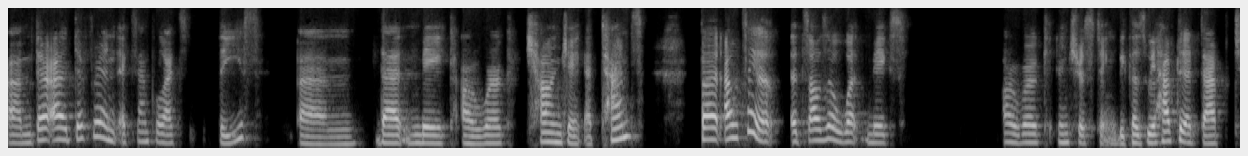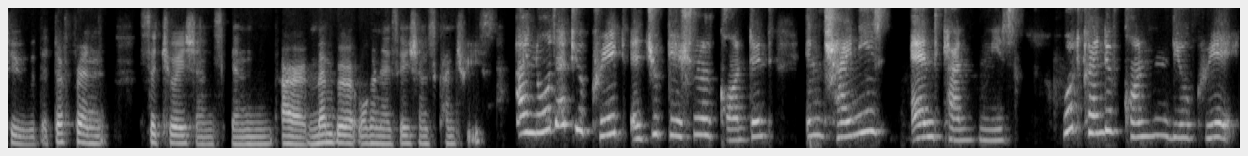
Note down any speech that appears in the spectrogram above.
um, there are different examples like these um, that make our work challenging at times. But I would say it's also what makes our work interesting because we have to adapt to the different situations in our member organizations countries. I know that you create educational content in Chinese and Cantonese. What kind of content do you create?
